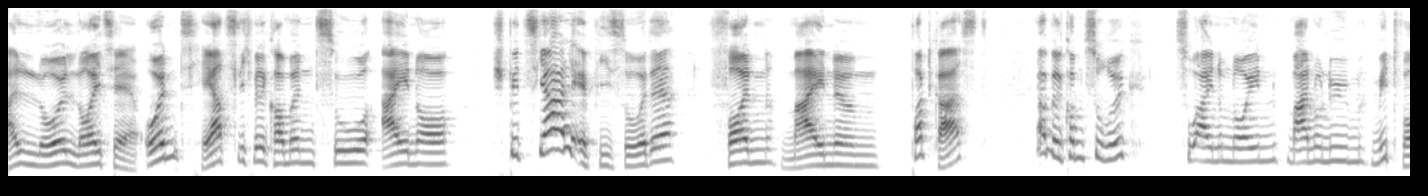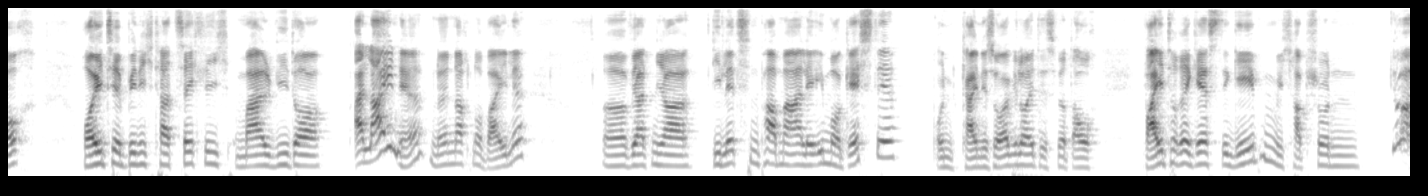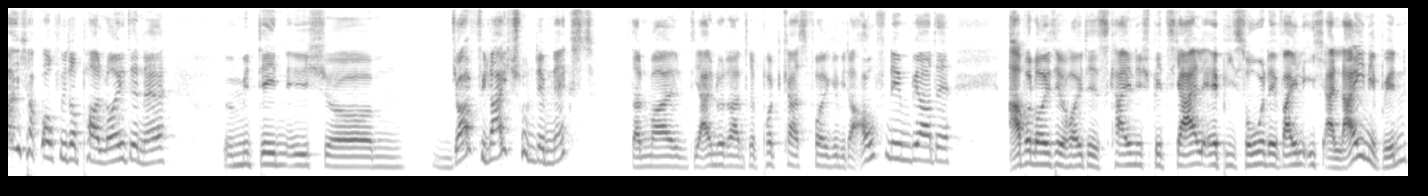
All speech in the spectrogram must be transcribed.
Hallo Leute und herzlich willkommen zu einer Spezialepisode von meinem Podcast. Ja, willkommen zurück zu einem neuen Manonym Mittwoch. Heute bin ich tatsächlich mal wieder alleine, ne, nach einer Weile. Äh, wir hatten ja die letzten paar Male immer Gäste und keine Sorge Leute, es wird auch weitere Gäste geben. Ich habe schon, ja, ich habe auch wieder ein paar Leute, ne, mit denen ich, ähm, ja, vielleicht schon demnächst dann mal die ein oder andere Podcast-Folge wieder aufnehmen werde. Aber Leute, heute ist keine Spezialepisode, weil ich alleine bin,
